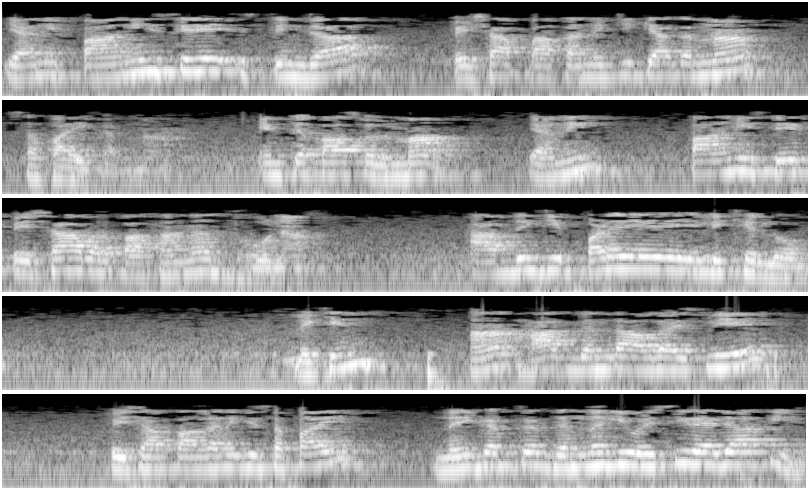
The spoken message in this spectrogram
یعنی پانی سے استنجا، پیشاب پاخانے کی کیا کرنا؟ صفائی کرنا۔ انتقاص الماء یعنی پانی سے پیشاب اور پاخانہ دھونا۔ آپ دیکھیے پڑھے لکھے لوگ۔ لیکن ہاں ہاتھ گندا ہوگا اس لیے پیشاب پاخانے کی صفائی نہیں کرتے گندگی ویسی رہ جاتی ہے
